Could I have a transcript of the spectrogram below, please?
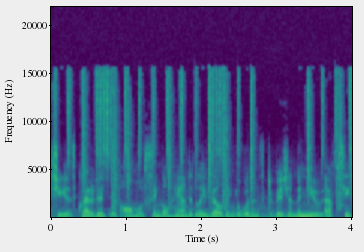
She is credited with almost single-handedly building the women's division in UFC.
